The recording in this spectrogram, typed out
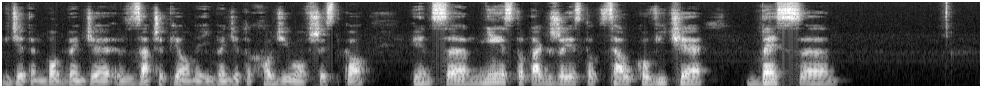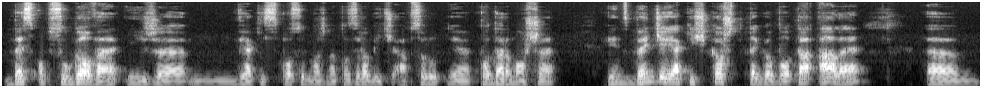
gdzie ten bot będzie zaczepiony i będzie to chodziło wszystko. Więc e, nie jest to tak, że jest to całkowicie bez, e, bezobsługowe i że mm, w jakiś sposób można to zrobić absolutnie po darmosze, więc będzie jakiś koszt tego bota, ale um,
